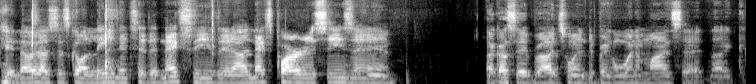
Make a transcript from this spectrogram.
You know, that's just going to lead into the next season, our next part of the season. And like I said, bro, I just wanted to bring a winning mindset. Like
